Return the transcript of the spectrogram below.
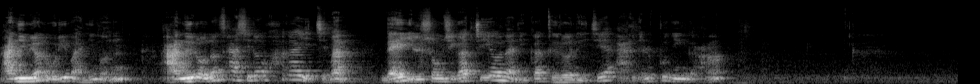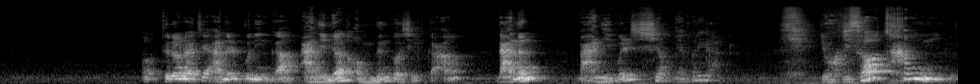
아니면 우리 마님은 안으로는 사실은 화가 있지만 내 일솜씨가 뛰어나니까 드러내지 않을 뿐인가? 어, 드러나지 않을 뿐인가? 아니면 없는 것일까? 나는 마님을 시험해 버리라. 여기서 참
